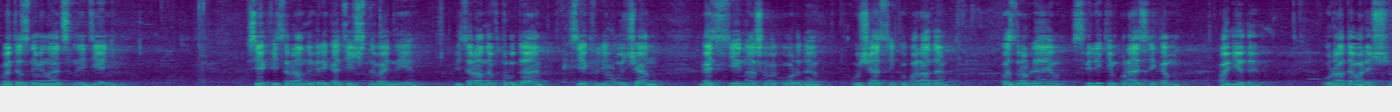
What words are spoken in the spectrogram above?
В этот знаменательный день всех ветеранов Великой Отечественной войны, ветеранов труда, всех великолучан, гостей нашего города, участников парада поздравляю с великим праздником Победы. Ура, товарищи!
